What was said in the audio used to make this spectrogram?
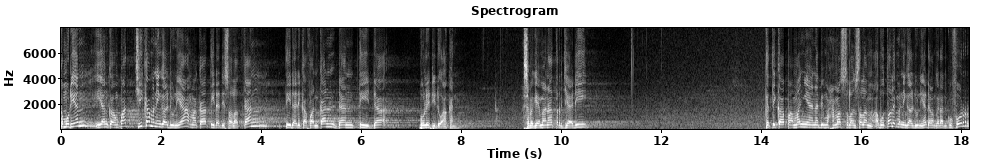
Kemudian yang keempat, jika meninggal dunia maka tidak disolatkan, tidak dikafankan dan tidak boleh didoakan. Sebagaimana terjadi ketika pamannya Nabi Muhammad SAW Abu Talib meninggal dunia dalam keadaan kufur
